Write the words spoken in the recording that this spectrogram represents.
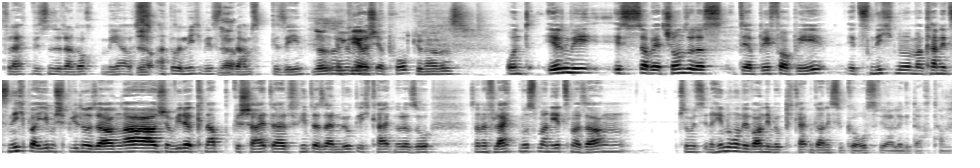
vielleicht wissen sie dann doch mehr, was ja. andere nicht wissen ja. oder haben es gesehen, empirisch genau. erprobt. Genau das. Und irgendwie ist es aber jetzt schon so, dass der BVB jetzt nicht nur, man kann jetzt nicht bei jedem Spiel nur sagen, ah, schon wieder knapp gescheitert hinter seinen Möglichkeiten oder so, sondern vielleicht muss man jetzt mal sagen, zumindest in der Hinrunde waren die Möglichkeiten gar nicht so groß, wie alle gedacht haben.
